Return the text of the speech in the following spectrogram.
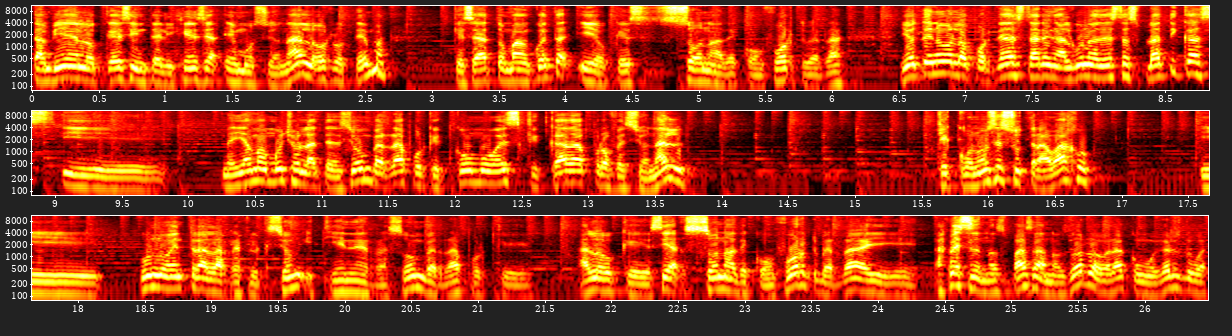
También lo que es inteligencia emocional, otro tema que se ha tomado en cuenta y lo que es zona de confort, ¿verdad? Yo he tenido la oportunidad de estar en algunas de estas pláticas y me llama mucho la atención, ¿verdad? Porque cómo es que cada profesional que conoce su trabajo y uno entra a la reflexión y tiene razón, ¿verdad? Porque algo que decía zona de confort, ¿verdad? Y a veces nos pasa a nosotros, ¿verdad? Como ejército,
